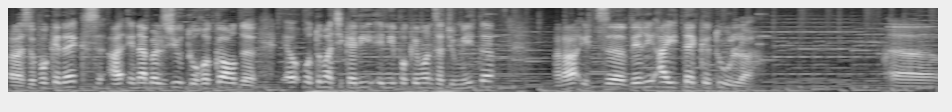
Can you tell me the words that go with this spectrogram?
Voilà, the Pokédex enables you to record uh, automatically any Pokemon that you meet. Voilà, it's a very high-tech tool. Uh,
